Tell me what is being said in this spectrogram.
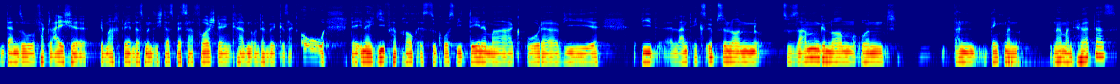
dann so Vergleiche gemacht werden, dass man sich das besser vorstellen kann. Und dann wird gesagt, oh, der Energieverbrauch ist so groß wie Dänemark oder wie, wie Land XY zusammengenommen. Und dann denkt man, na, man hört das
